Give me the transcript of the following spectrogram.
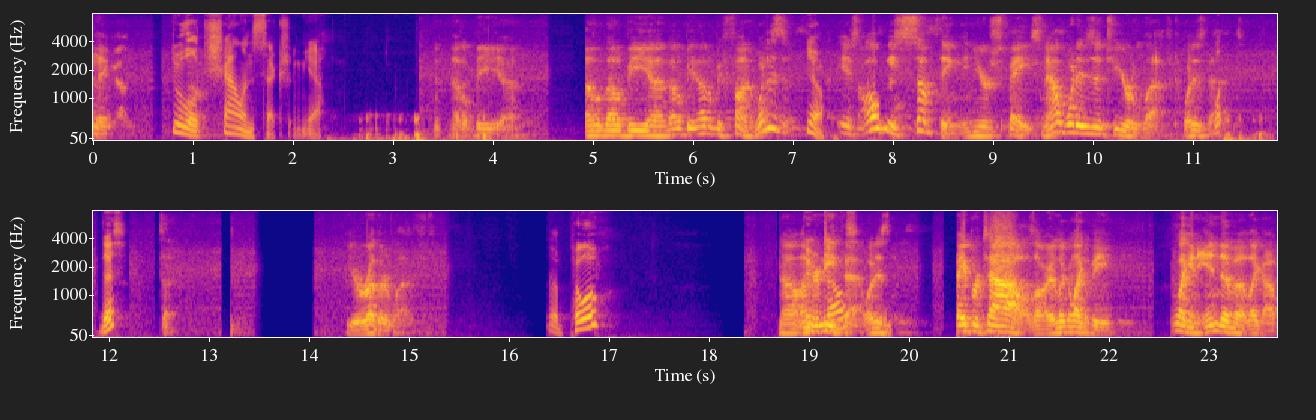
everything up. Do a little challenge section. Yeah. That'll be uh, that'll that'll be uh, that'll be that'll be fun. What is it? Yeah. It's always something in your space. Now, what is it to your left? What is that? What? This? Your other left. A pillow? Now, Paper underneath towels? that, what is it? Paper towels. All right, look like the like an end of a like a,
